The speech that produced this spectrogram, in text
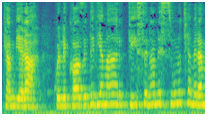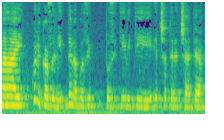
cambierà, quelle cose devi amarti, se no nessuno ti amerà mai, quelle cose lì della posi- positivity, eccetera, eccetera.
